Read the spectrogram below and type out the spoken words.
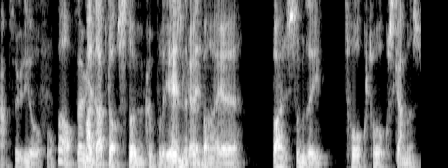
absolutely awful. well, so my yeah. dad got stung a couple of years ago bin. by uh, by some of the TalkTalk scammers.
